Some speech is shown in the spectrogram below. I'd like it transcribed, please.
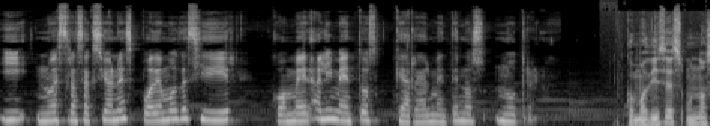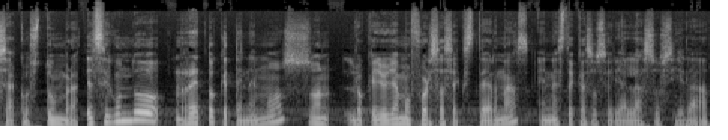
y nuestras acciones podemos decidir comer alimentos que realmente nos nutren. Como dices, uno se acostumbra. El segundo reto que tenemos son lo que yo llamo fuerzas externas, en este caso sería la sociedad,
